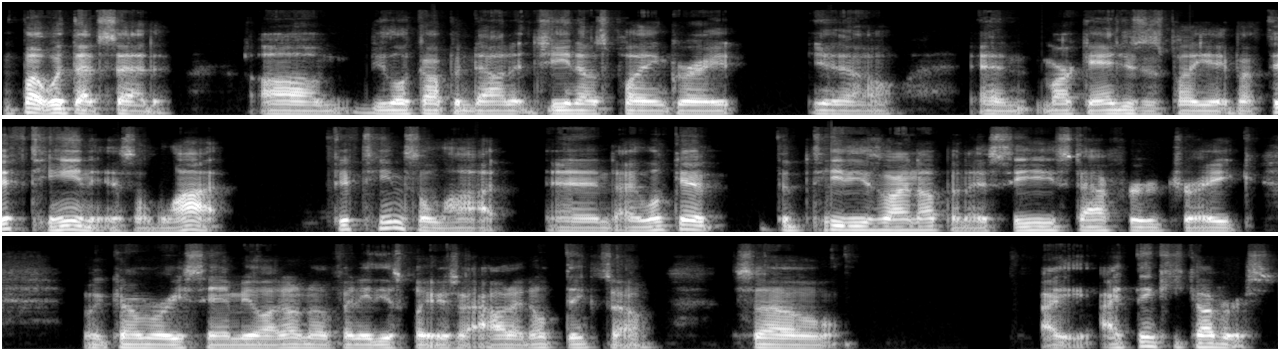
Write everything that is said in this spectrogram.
but with that said, um, you look up and down at Geno's playing great, you know, and Mark Andrews is playing eight, but 15 is a lot. 15 is a lot. And I look at the TDs lineup and I see Stafford, Drake, Montgomery, Samuel. I don't know if any of these players are out. I don't think so. So I I think he covers.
